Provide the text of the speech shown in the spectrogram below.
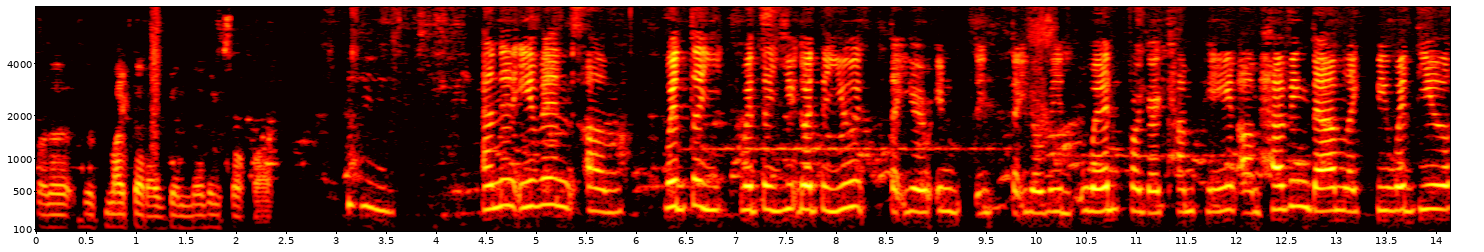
for the, the life that I've been living so far. Mhm. And then even um, with the with the with the youth that you're in that you're with, with for your campaign, um, having them like be with you,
